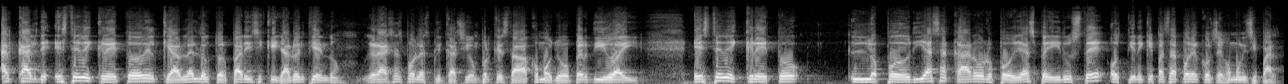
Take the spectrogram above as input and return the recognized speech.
Alcalde, este decreto del que habla el doctor París y que ya lo entiendo, gracias por la explicación porque estaba como yo perdido ahí, ¿este decreto lo podría sacar o lo podría expedir usted o tiene que pasar por el Consejo Municipal?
